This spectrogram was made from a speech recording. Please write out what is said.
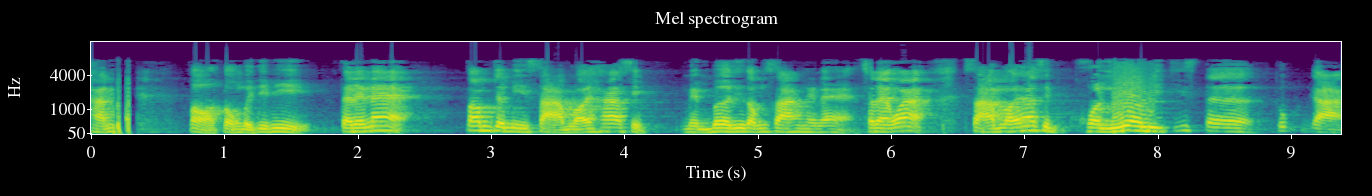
ชั้นต่อตรงไปที่พี่ แต่แน่ๆ ต้อมจะมีสามร้อยห้าสิบเมมเบอร์ที่ต้องสร้างแน่ๆ แสดงว่าสามร้อยห้าสิบคนเมื่อรีจิสเตอร์ทุกอย่าง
